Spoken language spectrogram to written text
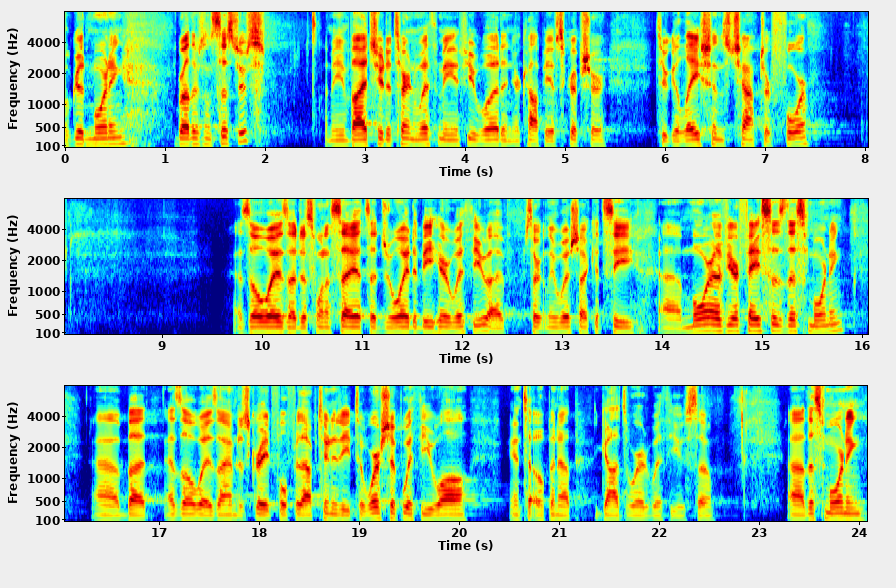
Well, good morning, brothers and sisters. Let me invite you to turn with me, if you would, in your copy of Scripture to Galatians chapter 4. As always, I just want to say it's a joy to be here with you. I certainly wish I could see uh, more of your faces this morning. Uh, but as always, I am just grateful for the opportunity to worship with you all and to open up God's Word with you. So, uh, this morning,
